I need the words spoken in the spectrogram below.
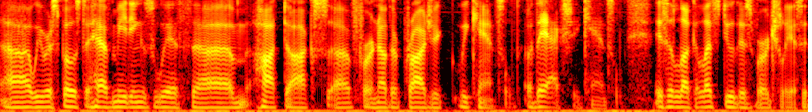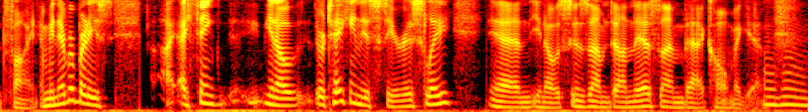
Uh, we were supposed to have meetings with um, Hot Docs uh, for another project. We canceled. Or they actually canceled. They said, look, let's do this virtually. I said, fine. I mean, everybody's, I, I think, you know, they're taking this seriously. And, you know, as soon as I'm done this, I'm back home again. Mm-hmm.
